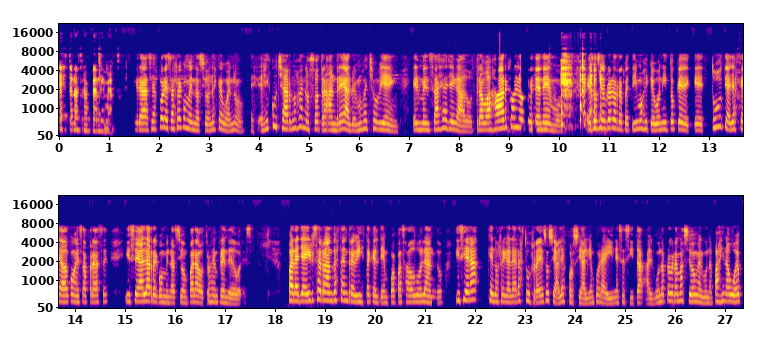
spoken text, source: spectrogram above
este nuestro emprendimiento. Gracias por esas recomendaciones que bueno, es, escucharnos a nosotras. Andrea, lo hemos hecho bien. El mensaje ha llegado. Trabajar con lo que tenemos. Eso siempre lo repetimos y qué bonito que, que tú te hayas quedado con esa frase y sea la recomendación para otros emprendedores. Para ya ir cerrando esta entrevista que el tiempo ha pasado volando, quisiera que nos regalaras tus redes sociales por si alguien por ahí necesita alguna programación, alguna página web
